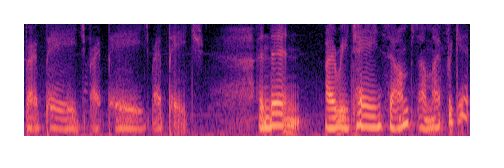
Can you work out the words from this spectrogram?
by page by page by page. And then I retain some, some I forget.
